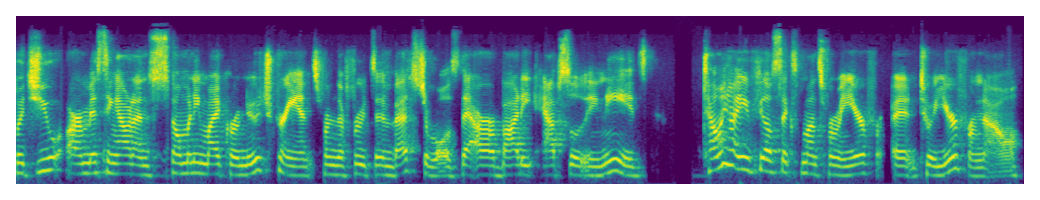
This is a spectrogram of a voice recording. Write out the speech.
but you are missing out on so many micronutrients from the fruits and vegetables that our body absolutely needs tell me how you feel six months from a year for, uh, to a year from now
